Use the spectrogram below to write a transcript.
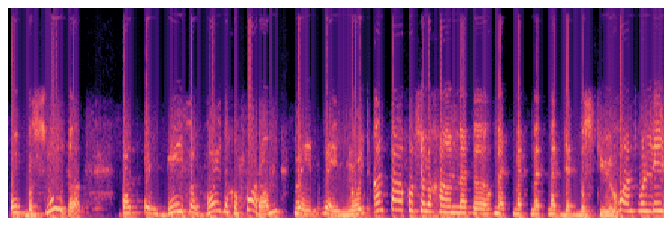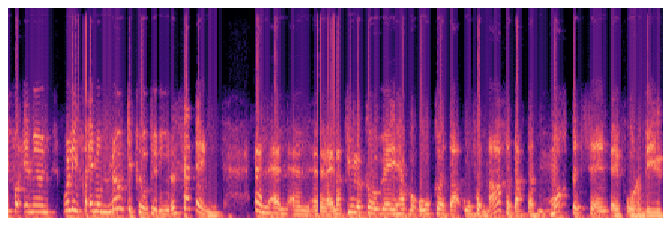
ook- besloten dat in deze huidige vorm wij, wij nooit aan tafel zullen gaan met, eh, met, met, met, met dit bestuur. Want we leven in een, we leven in een multiculturele setting. En, en, en, eh, natuurlijk, eh, wij hebben ook eh, daarover nagedacht dat mocht het zijn bijvoorbeeld,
